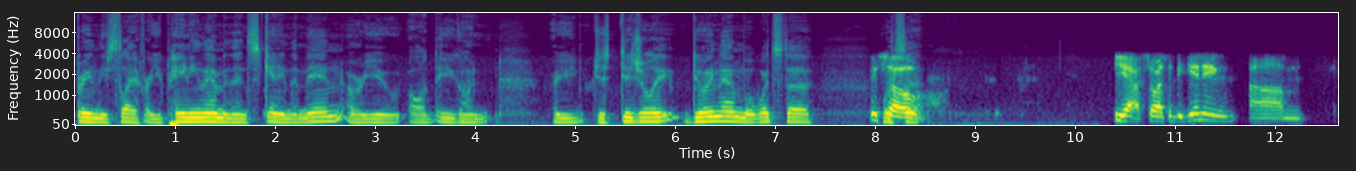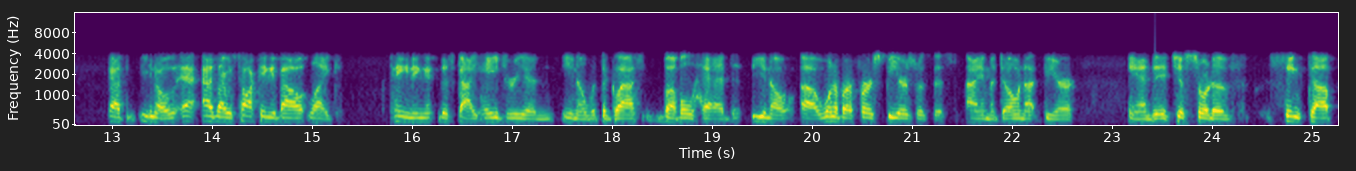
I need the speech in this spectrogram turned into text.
bringing these to life? Are you painting them and then scanning them in? Or are you all are you going are you just digitally doing them? Well what's the so yeah so at the beginning um at you know as i was talking about like painting this guy Hadrian, you know, with the glass bubble head. You know, uh, one of our first beers was this I am a donut beer, and it just sort of synced up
